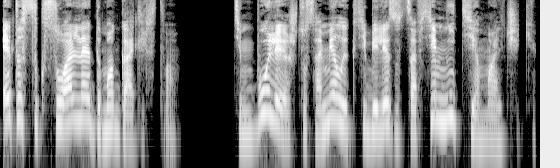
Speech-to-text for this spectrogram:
это сексуальное домогательство. Тем более, что с Амелой к тебе лезут совсем не те мальчики.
